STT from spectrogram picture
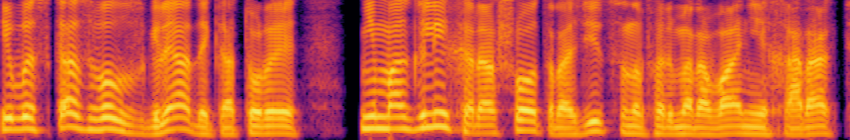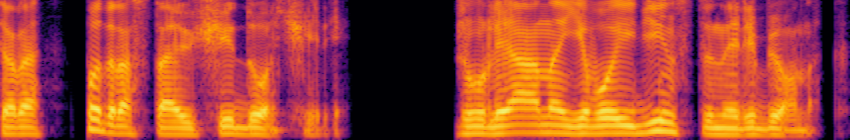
и высказывал взгляды, которые не могли хорошо отразиться на формировании характера подрастающей дочери. Джулиана — его единственный ребенок.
